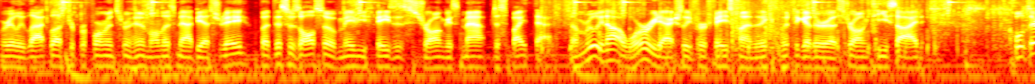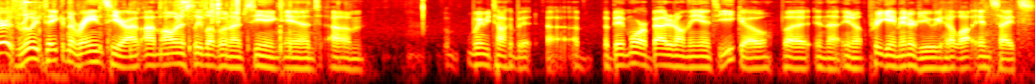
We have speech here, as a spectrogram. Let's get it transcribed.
really lackluster performance from him on this map yesterday, but this was also maybe FaZe's strongest map despite that. So I'm really not worried actually for FaZe Clan that they can put together a strong T side. coldzera is really taking the reins here. I'm, I'm, honestly loving what I'm seeing, and um, maybe talk a bit uh, a, a, bit more about it on the anti-eco, but in that you know pregame interview, we had a lot of insights.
